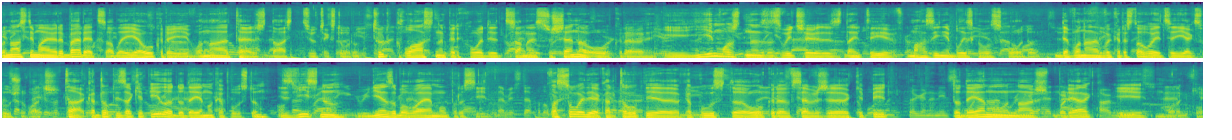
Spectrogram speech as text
У нас немає реберець, але є окра, і вона теж дасть цю текстуру. Тут класно підходить саме сушена окра, і її можна зазвичай знайти в магазині близького сходу, де вона використовується як сушувач. Так, картоплі закипіли, додаємо капусту. І звісно, не забуваємо про сіль. Фасоля, картопля, капуста, окра, все вже кипить. Додаємо наш буряк і моркву.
